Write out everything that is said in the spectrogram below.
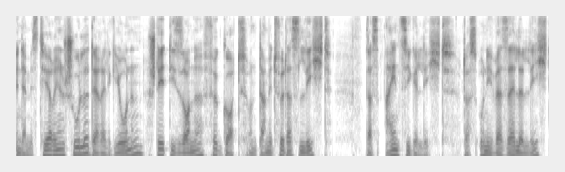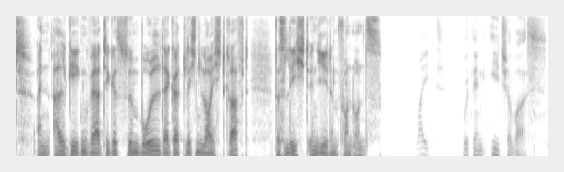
In der Mysterienschule der Religionen steht die Sonne für Gott und damit für das Licht, das einzige Licht, das universelle Licht, ein allgegenwärtiges Symbol der göttlichen Leuchtkraft, das Licht in jedem von uns. Light within each of us.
